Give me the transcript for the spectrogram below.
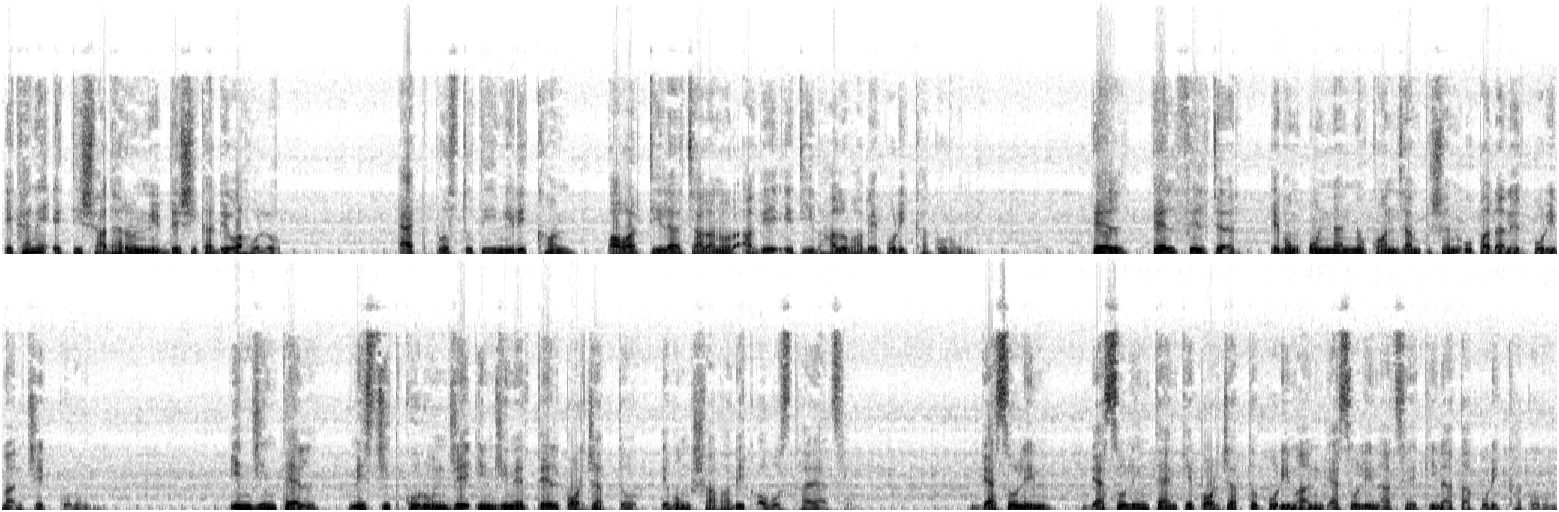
এখানে একটি সাধারণ নির্দেশিকা দেওয়া হল। এক প্রস্তুতি নিরীক্ষণ পাওয়ার টিলার চালানোর আগে এটি ভালোভাবে পরীক্ষা করুন। তেল তেল ফিল্টার এবং অন্যান্য কনজাম্পশন উপাদানের পরিমাণ চেক করুন। ইঞ্জিন তেল নিশ্চিত করুন যে ইঞ্জিনের তেল পর্যাপ্ত এবং স্বাভাবিক অবস্থায় আছে। গ্যাসোলিন গ্যাসোলিন ট্যাঙ্কে পর্যাপ্ত পরিমাণ গ্যাসোলিন আছে কিনা তা পরীক্ষা করুন।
